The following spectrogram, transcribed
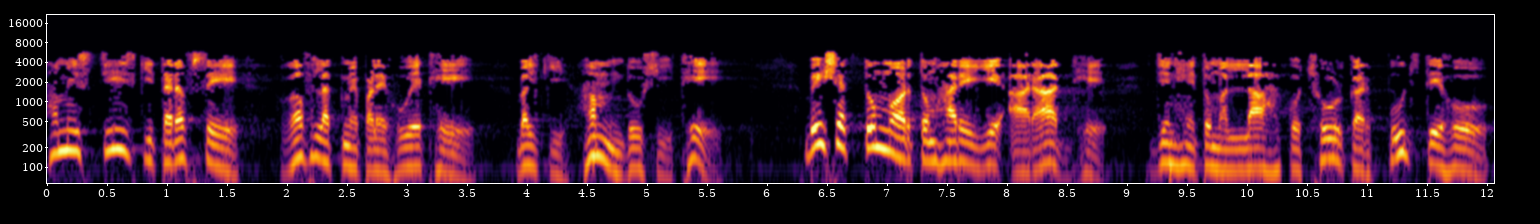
हम इस चीज़ की तरफ़ से गफलत में पड़े हुए थे, बल्कि हम दोषी थे। बेशक तुम और तुम्हारे ये आराध्य, जिन्हें तुम अल्लाह को छोड़कर पूजते हो,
